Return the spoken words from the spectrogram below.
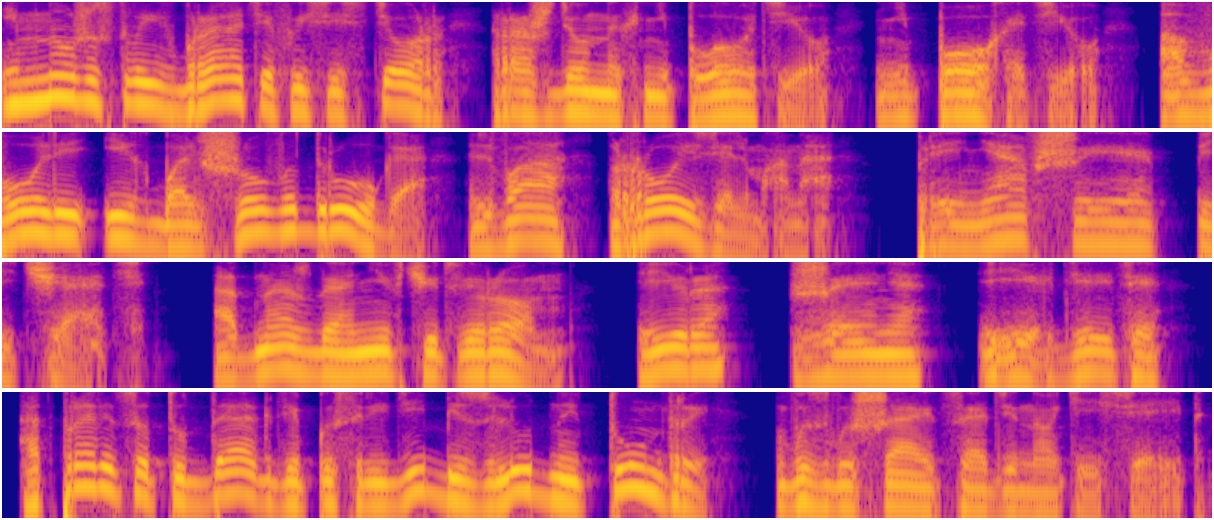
и множество их братьев и сестер, рожденных не плотью, не похотью, а волей их большого друга, Льва Ройзельмана, принявшие печать. Однажды они вчетвером, Ира, Женя и их дети, отправятся туда, где посреди безлюдной тундры возвышается одинокий сейд.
